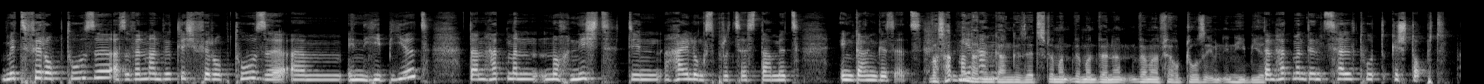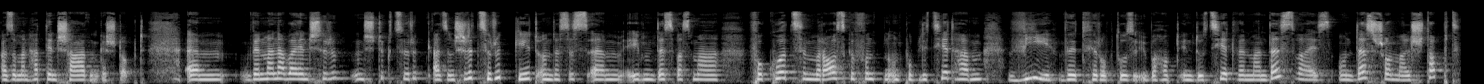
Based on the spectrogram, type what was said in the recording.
mit Ferroptose, also wenn man wirklich Ferroptose ähm, inhibiert, dann hat man noch nicht den Heilungsprozess damit in Gang gesetzt. Was hat man Wir dann haben, in Gang gesetzt, wenn man wenn man wenn man, wenn man Ferroptose inhibiert? Dann hat man den Zelltod gestoppt, also man hat den Schaden gestoppt. Ähm, wenn man aber ein, Schritt, ein Stück zurück, also einen Schritt zurückgeht und das ist ähm, eben das, was wir vor kurzem rausgefunden und publiziert haben, wie wird Ferroptose überhaupt induziert? Wenn man das weiß und das schon mal stoppt,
